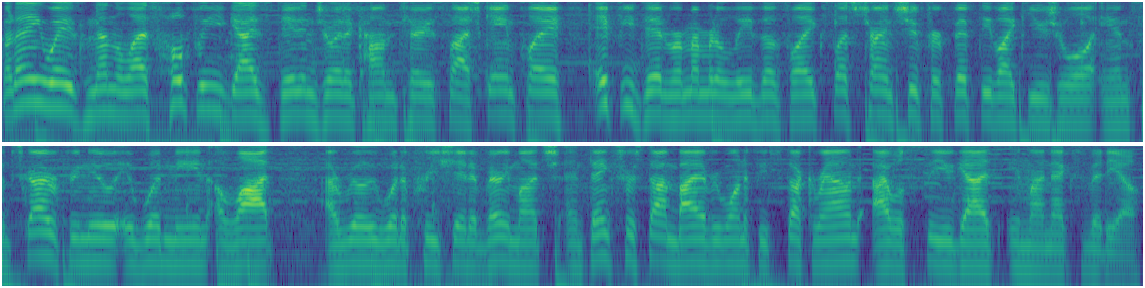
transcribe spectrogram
But anyways, nonetheless, hopefully you guys did enjoy the commentary slash gameplay. If you did, remember to leave those likes. Let's try and shoot for 50 like usual, and subscribe if you're new. It would mean a lot. I really would appreciate it very much. And thanks for stopping by, everyone. If you stuck around, I will see you guys in my next video.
